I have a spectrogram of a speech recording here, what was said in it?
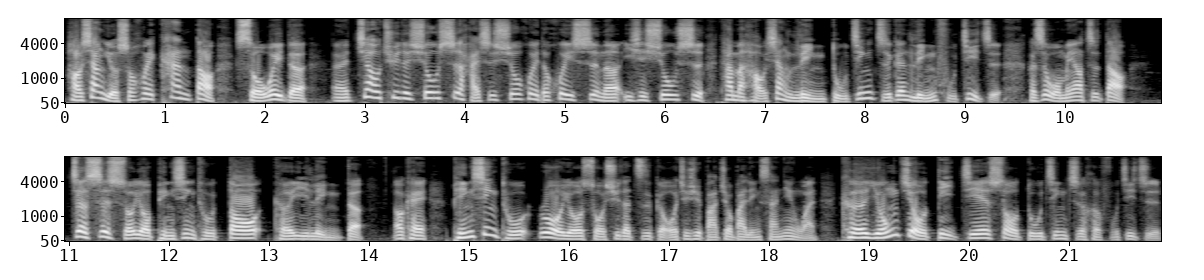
好像有时候会看到所谓的呃教区的修士还是修会的会士呢，一些修士他们好像领读经职跟领辅祭职。可是我们要知道，这是所有平信徒都可以领的。OK，平信徒若有所需的资格，我继续把九百零三念完，可永久地接受读经职和辅祭职。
